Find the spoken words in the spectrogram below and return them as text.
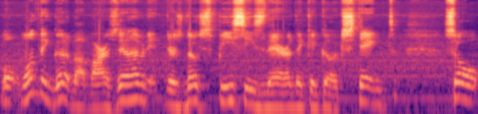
Well, one thing good about Mars, they don't have any, there's no species there that could go extinct. So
